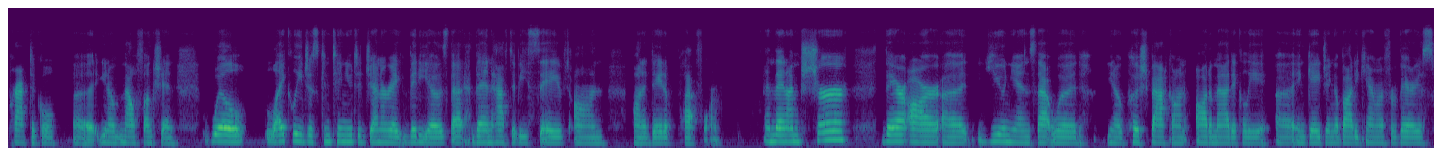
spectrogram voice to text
practical uh, you know malfunction will likely just continue to generate videos that then have to be saved on on a data platform and then i'm sure there are uh, unions that would you know push back on automatically uh, engaging a body camera for various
